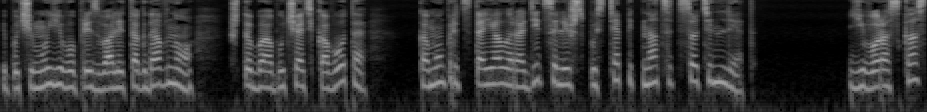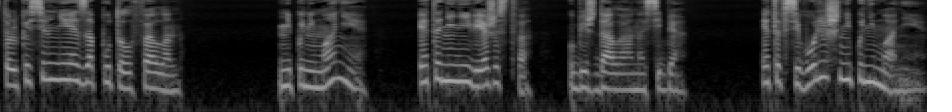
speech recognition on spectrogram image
И почему его призвали так давно, чтобы обучать кого-то, кому предстояло родиться лишь спустя пятнадцать сотен лет? Его рассказ только сильнее запутал Феллон. Непонимание это не невежество, убеждала она себя. Это всего лишь непонимание.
